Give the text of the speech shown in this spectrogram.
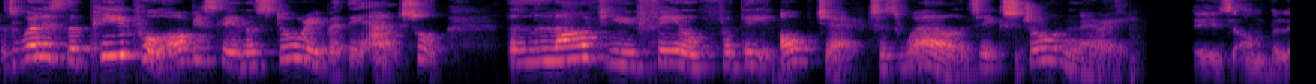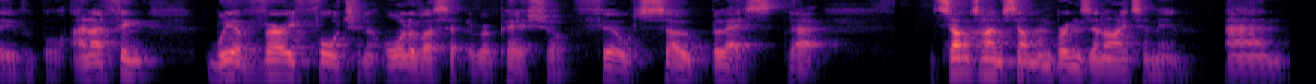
as well as the people obviously in the story but the actual the love you feel for the object as well is extraordinary it is unbelievable and i think we are very fortunate, all of us at the repair shop feel so blessed that sometimes someone brings an item in and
